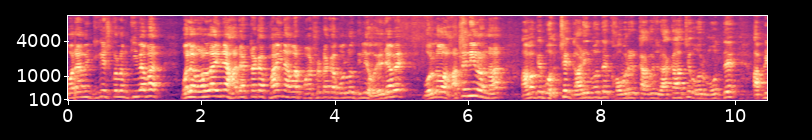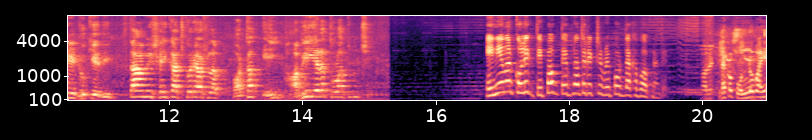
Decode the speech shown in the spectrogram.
পরে আমি জিজ্ঞেস করলাম, কি ব্যাপার? বলে, অনলাইনে হাজার টাকা ফাইন, আমার পাঁচশো টাকা বলল, দিলে হয়ে যাবে। বলল হাতে নিল না। আমাকে বলছে, গাড়ির মধ্যে খবরের কাগজ রাখা আছে, ওর মধ্যে আপনি ঢুকিয়ে দিন। তা আমি সেই কাজ করে আসলাম। অর্থাৎ এইভাবেই এরা তোলা তুলছে। এ নিয়ে আমার কলিগ দীপক দেবনাথের একটি রিপোর্ট দেখাবো আপনাদের। দেখো, পণ্যবাহী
